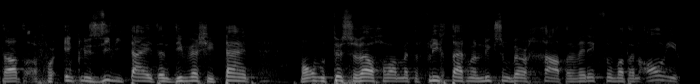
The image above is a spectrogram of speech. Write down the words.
dat, voor inclusiviteit en diversiteit. Maar ondertussen wel gewoon met de vliegtuig naar Luxemburg gaat en weet ik veel wat. En al je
